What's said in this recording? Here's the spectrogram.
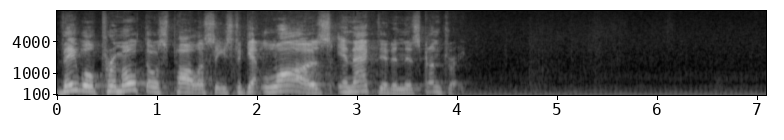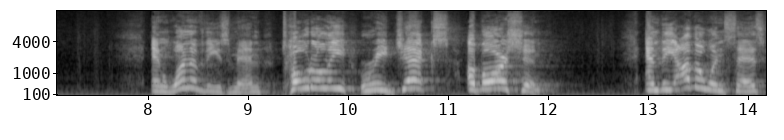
they will promote those policies to get laws enacted in this country. And one of these men totally rejects abortion. And the other one says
